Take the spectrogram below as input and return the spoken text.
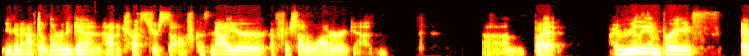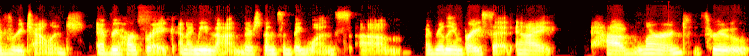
you're going to have to learn again how to trust yourself because now you're a fish out of water again. Um, but I really embrace every challenge, every heartbreak. And I mean that. There's been some big ones. Um, I really embrace it. And I have learned through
